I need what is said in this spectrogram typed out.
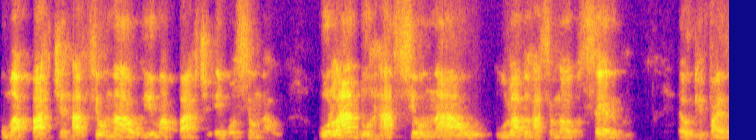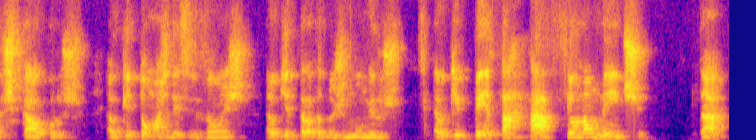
Uma parte racional e uma parte emocional. O lado racional, o lado racional do cérebro, é o que faz os cálculos, é o que toma as decisões, é o que trata dos números, é o que pensa racionalmente, tá?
